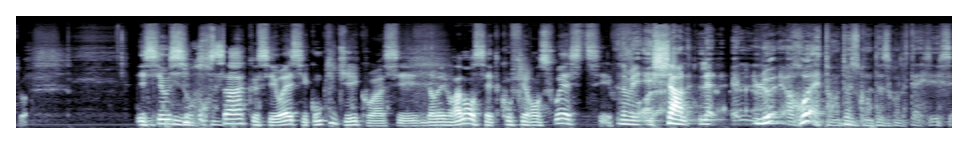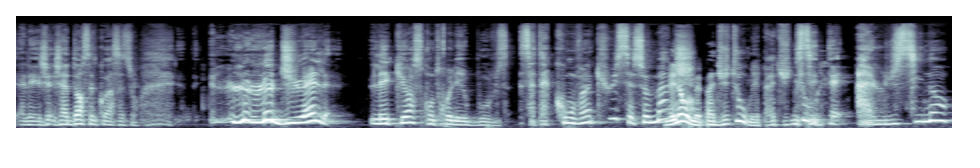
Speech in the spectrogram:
Tu vois. Et c'est aussi pour ça que c'est ouais, c'est compliqué quoi. C'est non mais vraiment cette conférence Ouest, c'est Non mais voilà. Charles, le, le re... attends deux secondes, deux secondes. J'adore cette conversation. Le, le, duel Lakers contre les Wolves, ça t'a convaincu c'est ce match? Mais non, mais pas du tout, mais pas du tout. C'était hallucinant.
